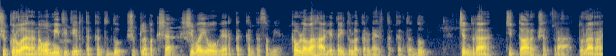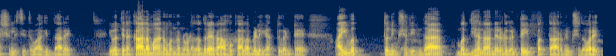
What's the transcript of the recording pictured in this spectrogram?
ಶುಕ್ರವಾರ ನವಮಿ ತಿಥಿ ಇರತಕ್ಕಂಥದ್ದು, ಶುಕ್ಲಪಕ್ಷ, ಶಿವಯೋಗ ಇರತಕ್ಕಂಥ ಸಮಯ. ಕೌಳವ ಹಾಗೆ ತೈತುಲಕರಣ ಇರತಕ್ಕಂಥದ್ದು. ಚಂದ್ರ ಚಿತ್ತಾನಕ್ಷತ್ರ ತುಲಾರಾಶಿಯಲ್ಲಿ ಸ್ಥಿತವಾಗಿದ್ದಾರೆ. ಇವತ್ತಿನ ಕಾಲಮಾನವನ್ನು ನೋಡೋದಾದರೆ ರಾಹುಕಾಲ ಬೆಳಗ್ಗೆ ಹತ್ತು ಗಂಟೆ ಐವತ್ತು ನಿಮಿಷದಿಂದ ಮಧ್ಯಾಹ್ನ ಹನ್ನೆರಡು ಗಂಟೆ ಇಪ್ಪತ್ತಾರು ನಿಮಿಷದವರೆಗೂ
